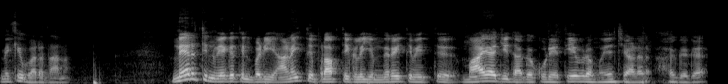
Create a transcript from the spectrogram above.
இன்றைக்கி வரதானம். நேரத்தின் வேகத்தின்படி அனைத்து பிராப்திகளையும் நிறைத்து வைத்து மாயாஜி தாக்கக்கூடிய தீவிர முயற்சியாளர் ஆகுக.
